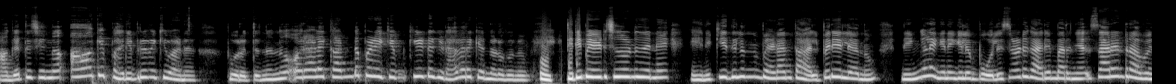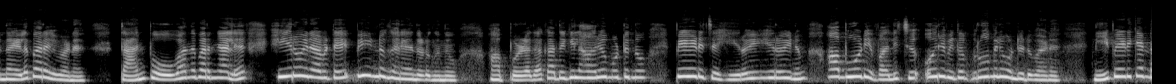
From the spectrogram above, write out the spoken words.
അകത്ത് ചെന്ന് ആകെ പരിഭ്രമിക്കുവാണ്. പുറത്തുനിന്ന് ഒരാളെ കണ്ടപ്പോഴേക്കും കിടകിട വരയ്ക്കാൻ തുടങ്ങുന്നു. ഒത്തിരി പേടിച്ചതുകൊണ്ട് തന്നെ എനിക്ക് ഇതിലൊന്നും പേടാൻ താല്പര്യമില്ല എന്നും നിങ്ങൾ എങ്ങനെങ്കിലും പോലീസിനോട് കാര്യം പറഞ്ഞ് സറണ്ടർ ആവുമെന്ന് അയാൾ പറയുവാണ്. താൻ പോവാന്ന് പറഞ്ഞാൽ ഹീറോയിനാവട്ടെ വീണ്ടും കരയാൻ തുടങ്ങുന്നു. അപ്പോഴതാ കഥകിൽ ആരോ മുട്ടുന്നു. പേടിച്ച ഹീറോയും ഹീറോയിനും ആ ബോഡി വലിച്ച് ഒരുവിധം റൂമിൽ കൊണ്ടിടുവാണ്. നീ പേടിക്കണ്ട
